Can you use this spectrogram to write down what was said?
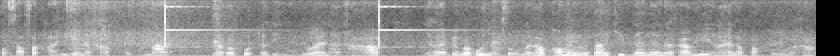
กด Subscribe ด้วยนะครับผมนะ แล้วก็กดกระดิ่งด้วยนะครับ ยังไงเป็นพระคุณอย่างสูงนะครับ คอมเมนต์ไว้ใต้คลิปได้เลยนะครับ มีอะไรให้เราปรับปรุงนะครับ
